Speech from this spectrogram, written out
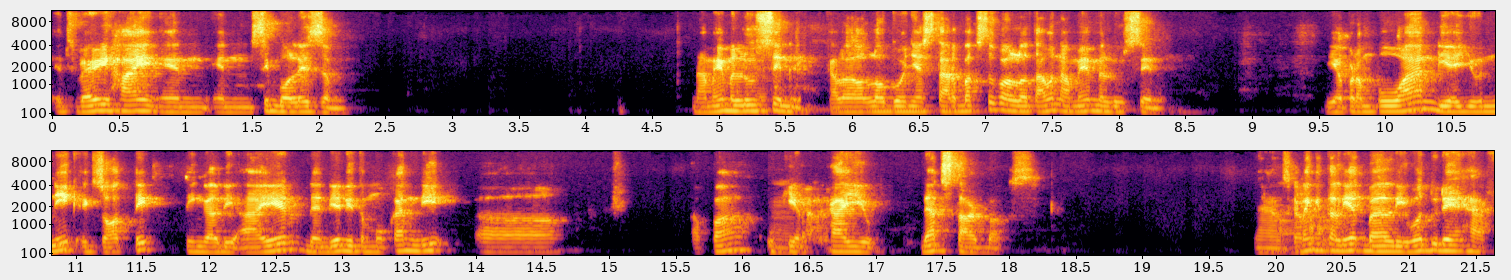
it's very high in in symbolism namanya Melusin nih. Kalau logonya Starbucks tuh kalau lo tahu namanya Melusin. Dia perempuan, dia unik, eksotik, tinggal di air dan dia ditemukan di uh, apa ukiran hmm. kayu. That's Starbucks. Nah, sekarang kita lihat Bali. What do they have?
